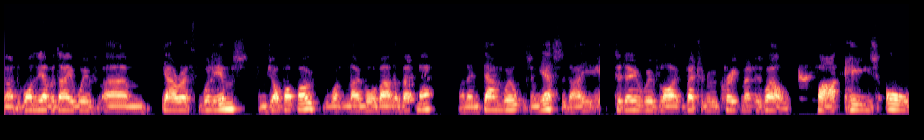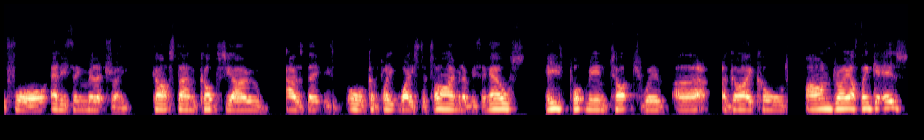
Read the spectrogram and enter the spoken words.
I had the one the other day with um, Gareth Williams from Job Oppo. You want to know more about the VetNet. And then Dan Wilkinson yesterday to do with like veteran recruitment as well. But he's all for anything military. Can't stand Cobseo as they it's all complete waste of time and everything else. He's put me in touch with uh, a guy called Andre, I think it is.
